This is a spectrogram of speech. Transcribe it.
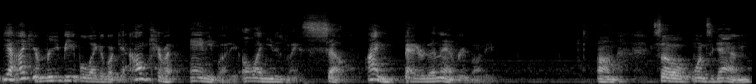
Yeah, I can read people like a book. I don't care about anybody. All I need is myself. I'm better than everybody. Um, so once again,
